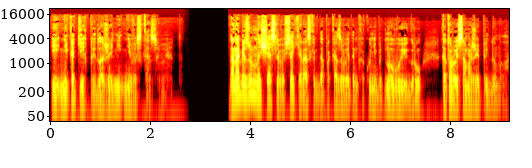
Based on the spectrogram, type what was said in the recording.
и никаких предложений не высказывают. Она безумно счастлива всякий раз, когда показывает им какую-нибудь новую игру, которую сама же и придумала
